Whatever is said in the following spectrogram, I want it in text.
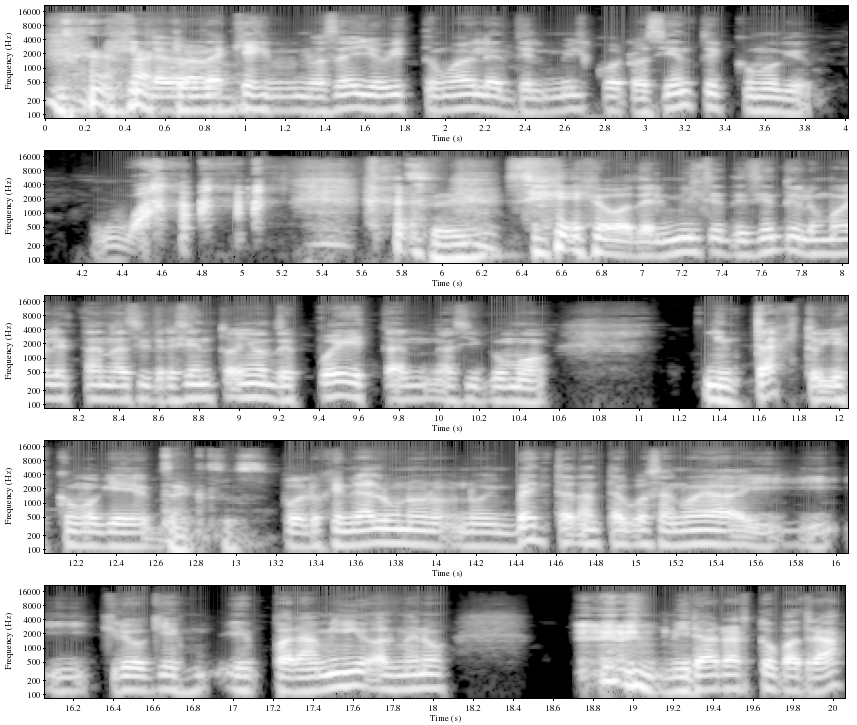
y la verdad es que, no sé, yo he visto muebles del 1400 y como que, ¡guau! Sí. sí, o del 1700 y los muebles están así 300 años después, están así como intactos y es como que por lo general uno no, inventa tanta cosa nueva y, y, creo que es, para mí al menos mirar harto para atrás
